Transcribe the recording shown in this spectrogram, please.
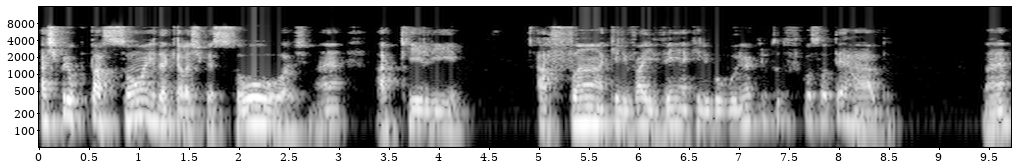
As preocupações daquelas pessoas, né, aquele afã, aquele vai e vem, aquele burburinho, aquilo tudo ficou soterrado. Né?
